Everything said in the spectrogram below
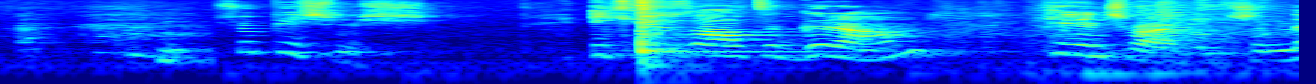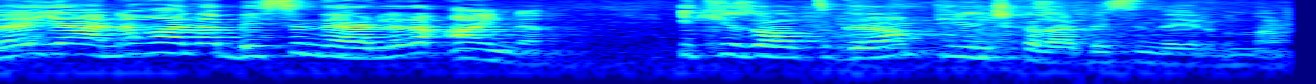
Şu pişmiş. 206 gram pirinç var bunun içinde. Yani hala besin değerleri aynı. 206 gram pirinç kadar besin değeri bunlar.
